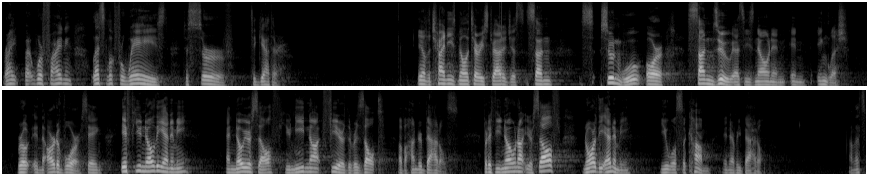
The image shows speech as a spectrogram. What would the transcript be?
Right? But we're finding, let's look for ways to serve together. You know, the Chinese military strategist Sun, Sun Wu, or Sun Tzu, as he's known in, in English, wrote in The Art of War, saying, If you know the enemy and know yourself, you need not fear the result of a hundred battles. But if you know not yourself nor the enemy, you will succumb in every battle. Now, that's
